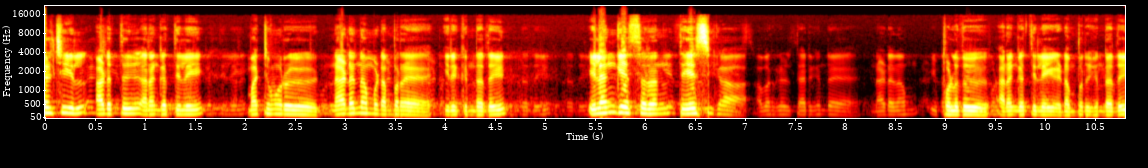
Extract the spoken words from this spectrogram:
நிகழ்ச்சியில் அடுத்து அரங்கத்திலே மற்றொரு நடனம் இடம்பெற இருக்கின்றது. இலங்கேஸ்வரன் தேசிகா அவர்கள் தருகின்ற நடனம் இப்பொழுது அரங்கத்திலே இடம்பெறுகின்றது.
